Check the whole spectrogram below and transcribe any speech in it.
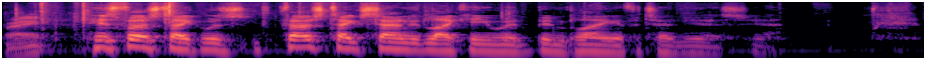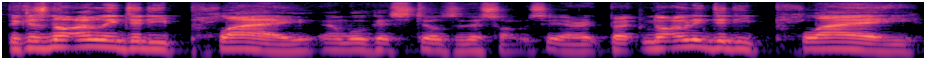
right? His first take was first take sounded like he had been playing it for ten years. Yeah, because not only did he play, and we'll get stills of this obviously, Eric, but not only did he play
